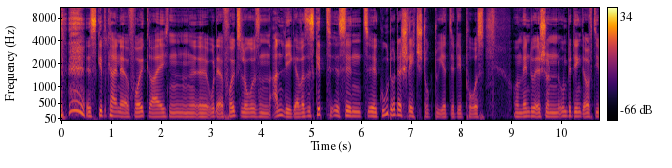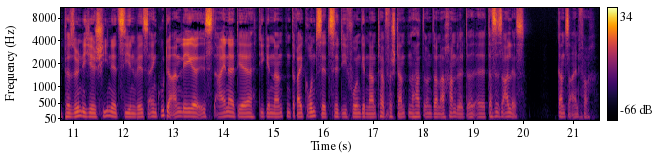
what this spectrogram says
es gibt keine erfolgreichen äh, oder erfolgslosen Anleger. Was es gibt, sind äh, gut oder schlecht strukturierte Depots. Und wenn du es schon unbedingt auf die persönliche Schiene ziehen willst, ein guter Anleger ist einer, der die genannten drei Grundsätze, die ich vorhin genannt habe, verstanden hat und danach handelt. Äh, das ist alles. Ganz einfach.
